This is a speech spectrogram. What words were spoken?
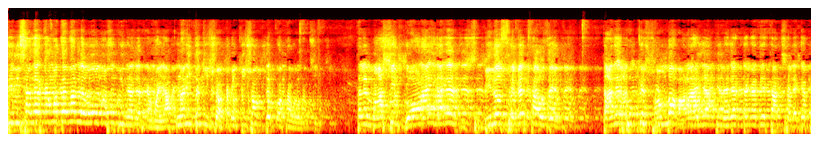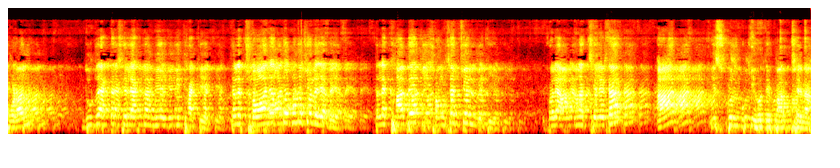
তিরিশ হাজার কামাতে পারলে ও মাসে তিন হাজার কামাই আপনারই তো কৃষক, আমি কৃষকদের কথা বলছি। তাহলে মাসিক গড় আয় যাদের বিলো সেভেন তাদের পক্ষে সম্ভব আড়াই হাজার, তিন হাজার টাকা দিয়ে তার ছেলেকে পড়ানো? দুটো একটা ছেলে, একটা মেয়ে যদি থাকে, তাহলে ছ হাজার তো চলে যাবে। তাহলে খাবে কি? সংসার চলবে কি? ফলে আপনার ছেলেটা আর স্কুলমুখী হতে পারছে না।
